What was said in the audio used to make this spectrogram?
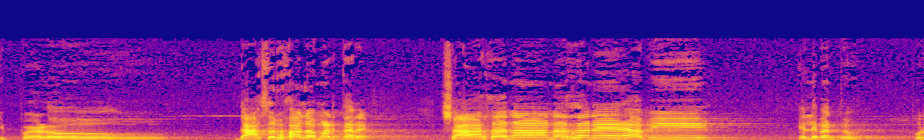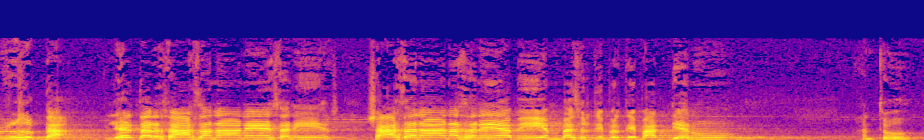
ಇಪ್ಪಳು ದಾಸರು ಫಾಲೋ ಮಾಡ್ತಾರೆ. ಶಾಸನ ನಸನೆ ಅಭಿ. ಎಲ್ಲಿ ಬಂತು? ಪುರುಷ ಸೂಕ್ತ. ಇಲ್ಲಿ ಹೇಳ್ತಾರೆ, ಶಾಸನಾನೇ ಸನಿ ಶಾಸನಾನ ಸನೆ ಅಭಿ ಎಂಬ ಶ್ರುತಿ ಪ್ರತಿಪಾದ್ಯನು. ಅಂತೂ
